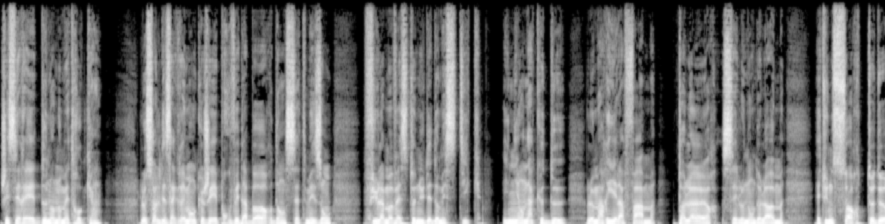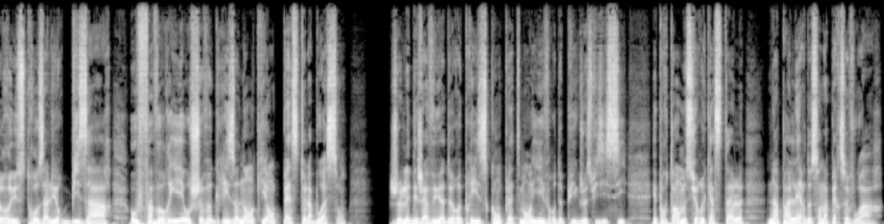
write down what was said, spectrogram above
J'essaierai de n'en omettre aucun. Le seul désagrément que j'ai éprouvé d'abord dans cette maison fut la mauvaise tenue des domestiques. Il n'y en a que deux, le mari et la femme. Toller, c'est le nom de l'homme, est une sorte de rustre aux allures bizarres, aux favoris et aux cheveux grisonnants qui empestent la boisson. Je l'ai déjà vu à deux reprises complètement ivre depuis que je suis ici, et pourtant M. Rucastel n'a pas l'air de s'en apercevoir.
